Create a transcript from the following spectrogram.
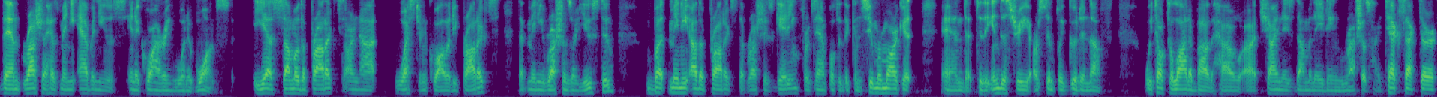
then Russia has many avenues in acquiring what it wants yes, some of the products are not Western quality products that many Russians are used to, but many other products that Russia is getting, for example, to the consumer market and to the industry, are simply good enough. We talked a lot about how uh, China is dominating Russia's high tech sector.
